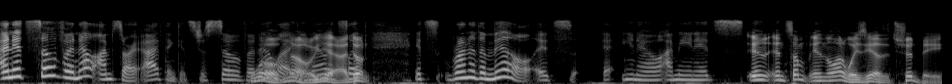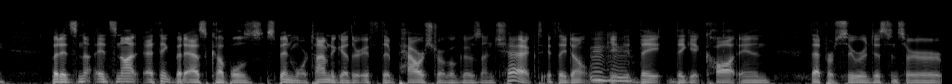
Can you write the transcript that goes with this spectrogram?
and, it's so vanilla i'm sorry i think it's just so vanilla no, you know? yeah, it's I like, don't- it's run of the mill it's eh, you know i mean it's in in some in a lot of ways, yeah, it should be, but it's not. It's not. I think, but as couples spend more time together, if the power struggle goes unchecked, if they don't, Mm-hmm. get, they they get caught in that pursuer distancer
